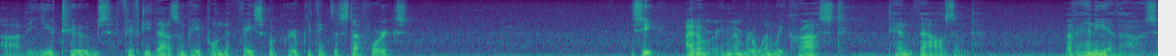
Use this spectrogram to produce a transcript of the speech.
uh, the YouTubes, 50,000 people in the Facebook group. You think this stuff works? You see, I don't remember when we crossed 10,000 of any of those.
